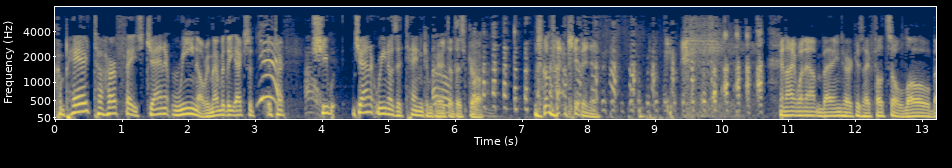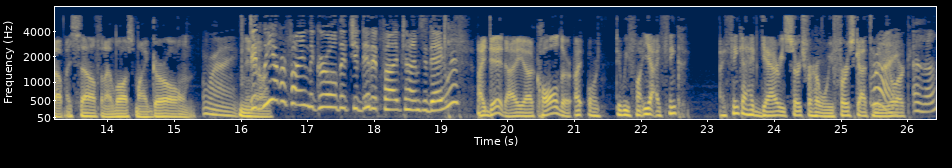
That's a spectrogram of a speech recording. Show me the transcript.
compared to her face, Janet Reno. Remember the exit? Yes. She Janet Reno's a ten compared to Oh. this girl. I'm not kidding you. And I went out and banged her because I felt so low about myself, and I lost my girl. And Right. Did know. we ever find the girl that you did it five times a day with? I did. I uh, called her, I, or did we find? Yeah, I think. I think I had Gary search for her when we first got to right. New York, Uh-huh.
